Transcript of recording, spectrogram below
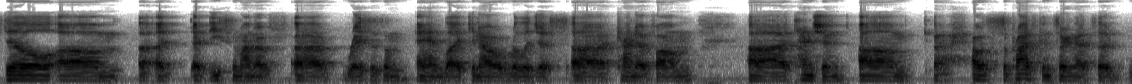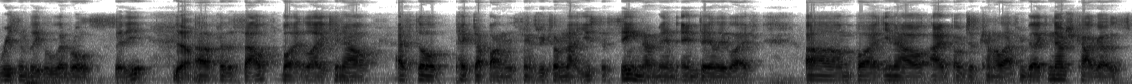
still um, a, a decent amount of uh, racism and like you know religious uh, kind of um, uh, tension. Um, uh, I was surprised considering that's a reasonably liberal city yeah. uh, for the South, but like you know I still picked up on these things because I'm not used to seeing them in, in daily life. Um, but you know, I, I would just kind of laugh and be like, no, Chicago's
